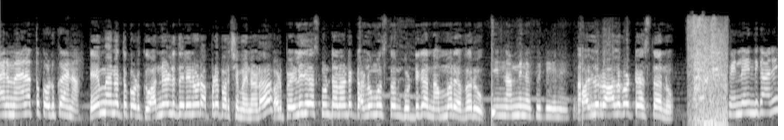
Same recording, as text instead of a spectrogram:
ఆయన మేనత్త కొడుకు ఆయన. ఏం మేనత్త కొడుకు? అన్నేళ్ళు తెలియనోడు అప్పుడే పరిచయం అయినాడా వాడు పెళ్ళి చేసుకుంటానంటే కళ్ళు మూసుకొని గుడ్డిగా నమ్మరు ఎవరు? నేను నమ్మిన కుట్టి కళ్ళు రాలగొట్టేస్తాను. పెళ్ళైంది కానీ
